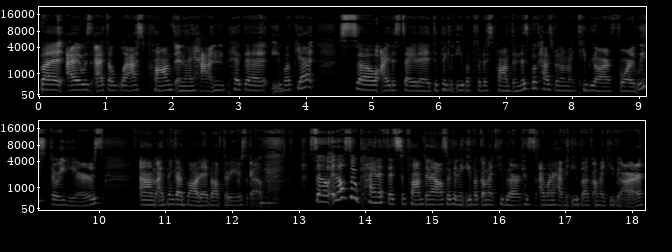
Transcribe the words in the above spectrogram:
but I was at the last prompt and I hadn't picked an ebook yet. So I decided to pick an ebook for this prompt. And this book has been on my TBR for at least three years. Um, I think I bought it about three years ago. so it also kind of fits the prompt. And I also get an ebook on my TBR because I want to have an ebook on my TBR.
